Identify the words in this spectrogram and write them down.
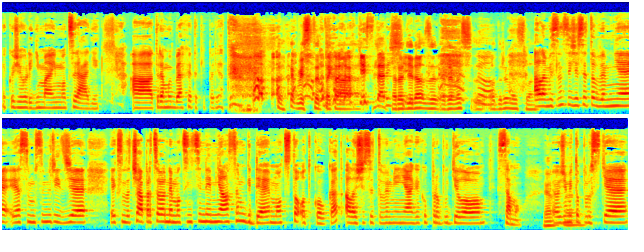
jakože ho lidi mají moc rádi. A teda můj brácha je taky pediatr. tak vy jste taková rodina z řemesl, no. od řemesla. Ale myslím si, že se to ve mně, já si musím říct, že jak jsem začala pracovat v nemocnici, neměla jsem kde moc to odkoukat, ale že se to ve mně nějak jako probudilo samo. Jo, jo, že mi to prostě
